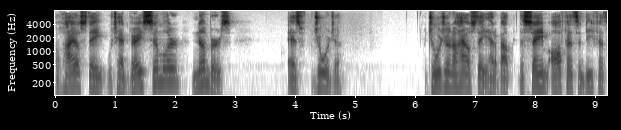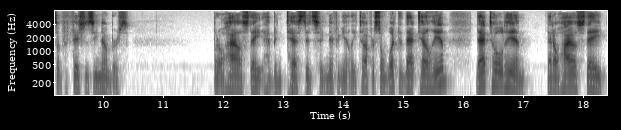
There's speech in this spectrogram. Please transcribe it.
Ohio State, which had very similar numbers as Georgia, Georgia and Ohio State had about the same offense and defensive efficiency numbers, but Ohio State had been tested significantly tougher. So, what did that tell him? That told him that Ohio State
